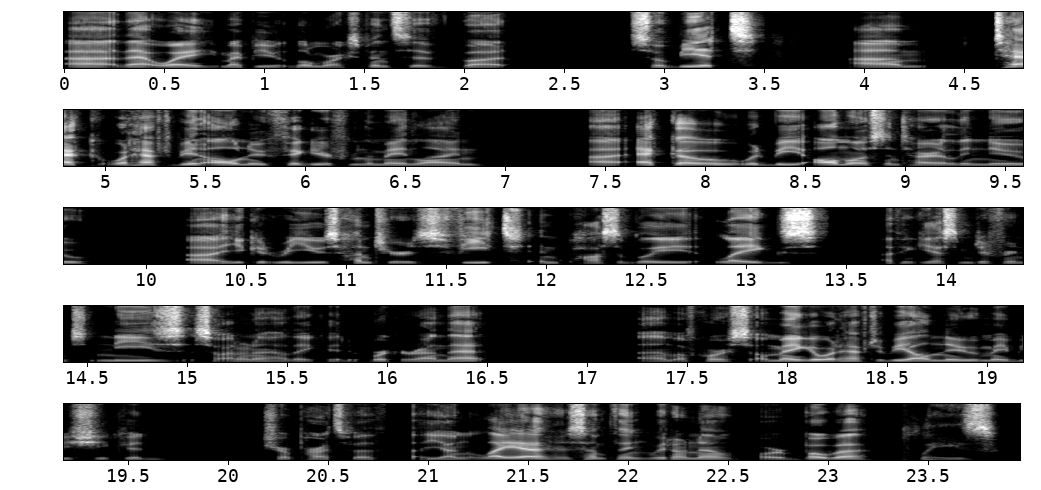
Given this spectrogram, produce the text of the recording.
uh, that way. It might be a little more expensive, but so be it. Um, Tech would have to be an all new figure from the main line. Uh, Echo would be almost entirely new. Uh, he could reuse Hunter's feet and possibly legs. I think he has some different knees, so I don't know how they could work around that. Um, of course, Omega would have to be all new. Maybe she could share parts with a young Leia or something. We don't know. Or Boba. Please.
